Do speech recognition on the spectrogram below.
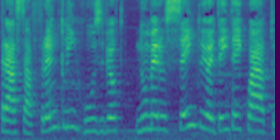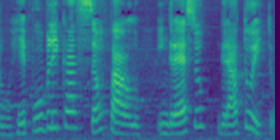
Praça Franklin Roosevelt, número 184, República, São Paulo. Ingresso gratuito.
